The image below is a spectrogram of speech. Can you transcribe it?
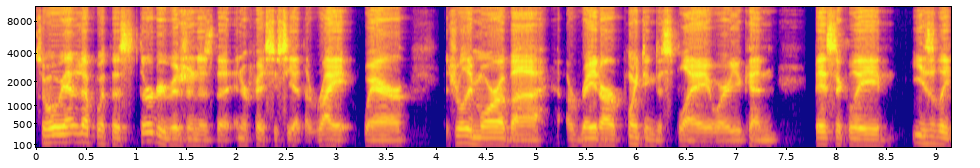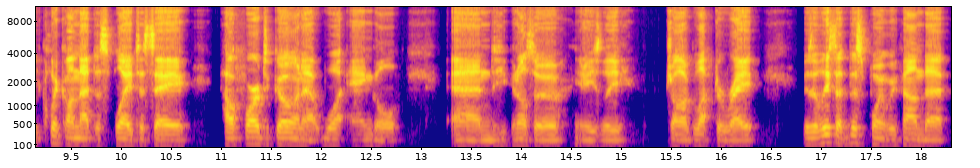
So what we ended up with this third revision is the interface you see at the right, where it's really more of a, a radar pointing display where you can basically easily click on that display to say how far to go and at what angle. And you can also you know, easily jog left or right. because at least at this point we found that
